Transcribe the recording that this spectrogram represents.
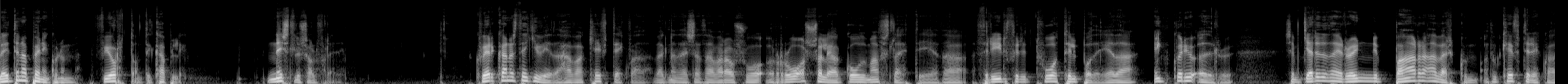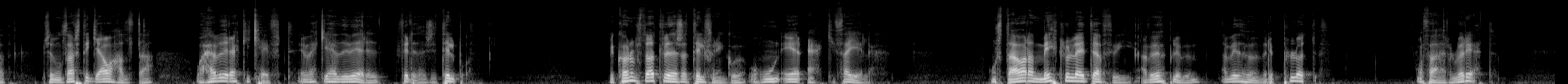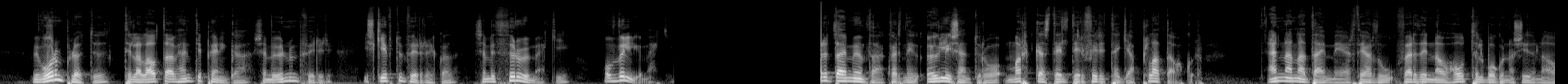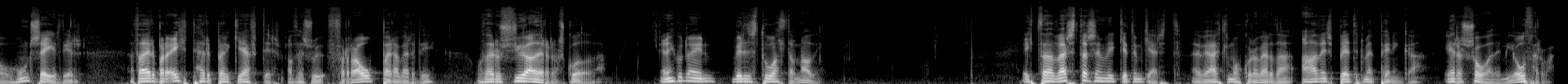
Leitin að peningunum 14. kapli Neyslu sálfræði Hver kannast ekki við að hafa keift eitthvað vegna þess að það var á svo rosalega góðum afslætti eða þrýr fyrir tvo tilbóði eða einhverju öðru sem gerði það í rauninni bara að verkum að þú keiftir eitthvað sem þú þarft ekki áhalda og hefðir ekki keift ef ekki hefði verið fyrir þessi tilbóð. Við konumst öll við þessa tilfinningu og hún er ekki þægileg. Hún stafar að miklu leiti af því að við upplifum að við höfum verið plötuð. Og það er alveg rétt. Við vorum plötuð til að láta af hendi peninga sem við unnum fyrir í skiptum fyrir eitthvað sem við þurfum ekki og viljum ekki. Það eru dæmi um það hvernig auglísendur og markasteildir fyrirtækja plata okkur. En annað dæmi er þegar þú ferðinn á hótelbókuna síðuna og hún segir þér að það er bara eitt herbergi eftir á þessu frábæra verði og það eru sjö aðrir að skoða það. En einhvern veginn virðist þú alltaf náði. Eitt það verstar sem við getum gert ef við ætlum okkur að verða aðeins betur með peninga er að sóa þeim í óþarfa.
